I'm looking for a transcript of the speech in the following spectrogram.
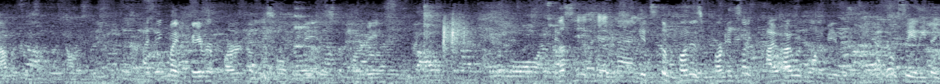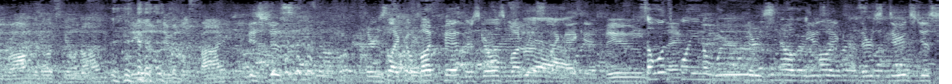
I think my favorite part of this whole movie is the party. Head man. It's the funnest part. It's like I, I would want to be there. I don't see anything wrong with what's going on. Dude's doing just fine. It's just there's like a mud pit. There's girls mud wrestling naked. Someone's playing a lute. There's you know, there's music. There's dudes just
